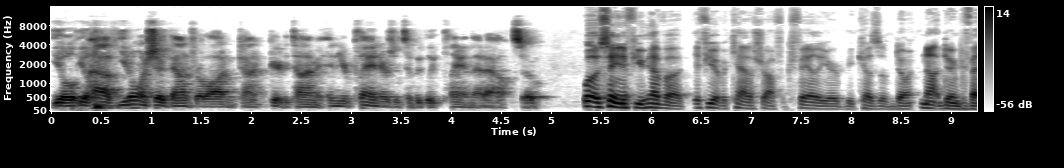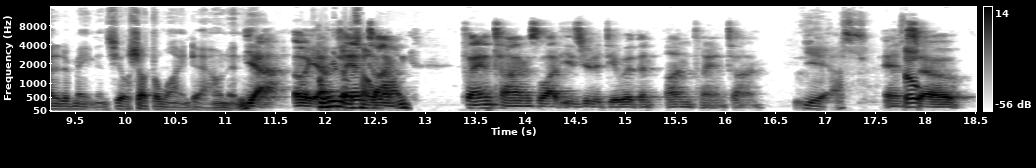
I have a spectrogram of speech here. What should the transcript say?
you'll you'll have you don't want to shut it down for a long time period of time, and your planners will typically plan that out. So well, I was saying if you have a if you have a catastrophic failure because of don't, not doing preventative maintenance, you'll shut the line down and yeah, oh yeah, who knows plan how time. long. Planned time is a lot easier to deal with than unplanned time, Yes. and So- so What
